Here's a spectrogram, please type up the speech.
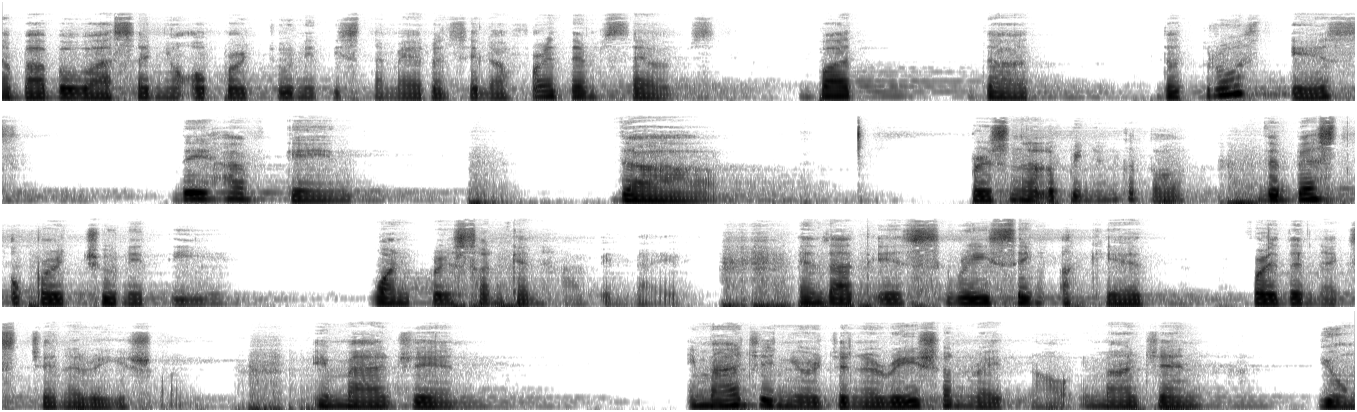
nababawasan yung opportunities na meron sila for themselves. But the, the truth is, they have gained the personal opinion ko to, the best opportunity one person can have in life. And that is raising a kid for the next generation. Imagine, imagine your generation right now. Imagine yung,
